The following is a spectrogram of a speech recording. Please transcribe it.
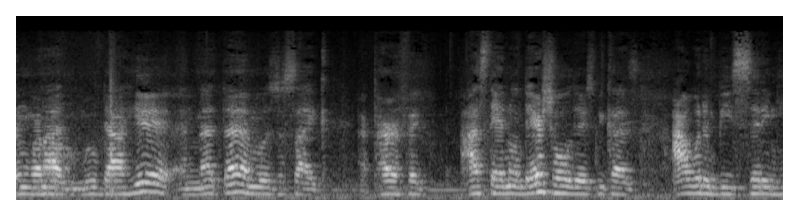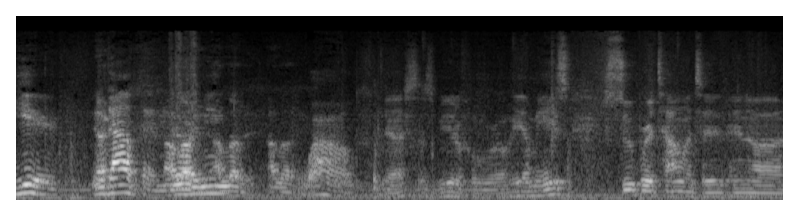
And when I moved out here and met them, it was just like a perfect. I stand on their shoulders because I wouldn't be sitting here Yeah. without them. You I know love what I it. mean? I love it. I love it. Wow. Yes, that's beautiful, bro. He, I mean, he's super talented, and uh,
